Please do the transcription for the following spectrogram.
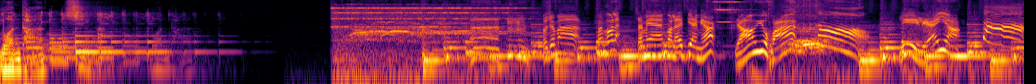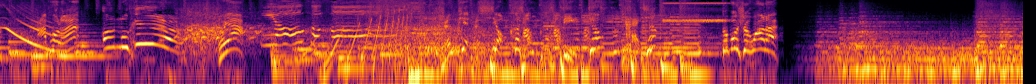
乱谈西安，乱谈。同学们上课了，下面我来点名：杨玉环、到李莲英、大拿破仑、I'm here。卓雅。哟呵呵，神片小课堂，底雕开枪。都别说话了。欢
